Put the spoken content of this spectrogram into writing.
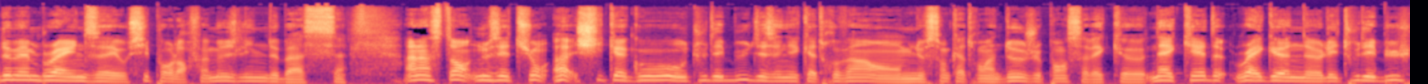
The Membranes et aussi pour leur fameuse ligne de basse. À l'instant, nous étions à Chicago au tout début des années 80, en 1982, je pense, avec euh, Naked Reagan, les tout débuts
